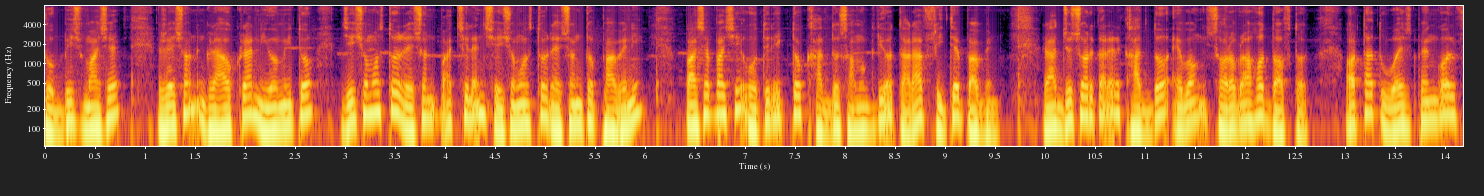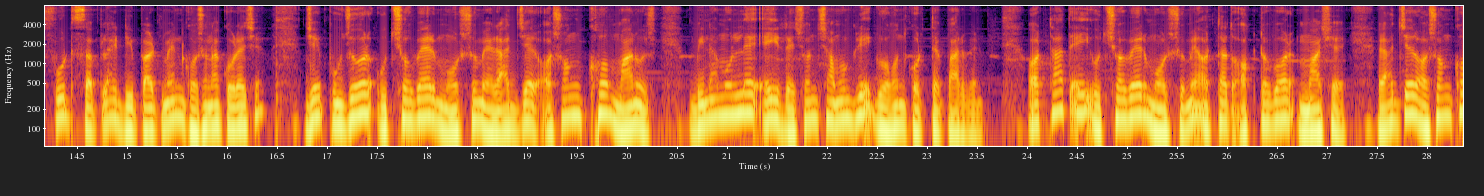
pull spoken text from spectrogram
চব্বিশ মাসে রেশন গ্রাহকরা নিয়মিত যে সমস্ত রেশন পাচ্ছিলেন সেই সমস্ত রেশন তো পাবেনই। পাশাপাশি অতিরিক্ত খাদ্য সামগ্রীও তারা ফ্রিতে পাবেন। রাজ্য সরকারের খাদ্য এবং সরবরাহ দফতর অর্থাৎ West Bengal food supply department ঘোষণা করেছে যে পুজোর উৎসবের মরশুমে রাজ্যের অসংখ্য মানুষ বিনামূল্যে এই রেশন সামগ্রী গ্রহণ করতে পারবেন। অর্থাৎ এই উৎসবের মরশুমে, অর্থাৎ অক্টোবর মাসে। রাজ্যের অসংখ্য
